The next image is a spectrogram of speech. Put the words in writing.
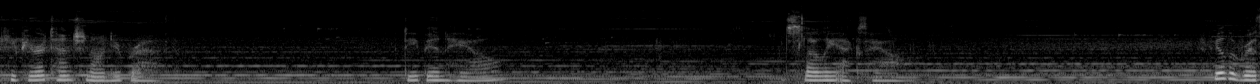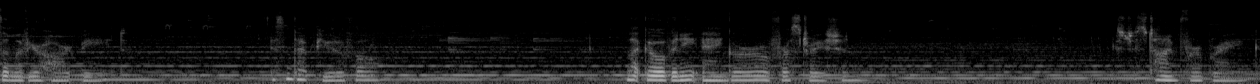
Keep your attention on your breath. Deep inhale. Slowly exhale. Feel the rhythm of your heartbeat. Isn't that beautiful? Let go of any anger or frustration. It's just time for a break.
